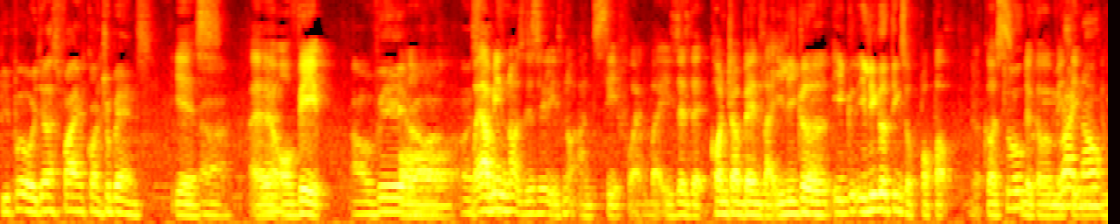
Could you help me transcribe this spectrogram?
people will just find contrabands. yes. uh, Uh, or vape. Uh, or, or but I mean, not necessarily. It's not unsafe, one, But it's just that contraband, like illegal, illegal, illegal things will pop up because So the government. right now,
